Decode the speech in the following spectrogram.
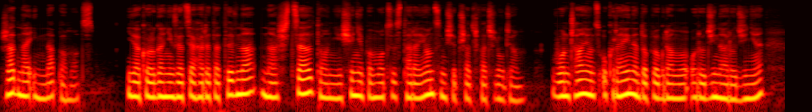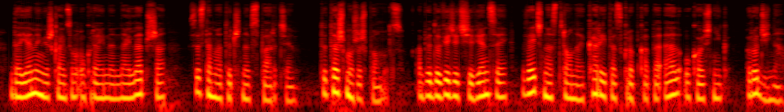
żadna inna pomoc. Jako organizacja charytatywna, nasz cel to niesienie pomocy starającym się przetrwać ludziom. Włączając Ukrainę do programu Rodzina Rodzinie, dajemy mieszkańcom Ukrainy najlepsze, systematyczne wsparcie. Ty też możesz pomóc. Aby dowiedzieć się więcej, wejdź na stronę caritas.pl ukośnik rodzina.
